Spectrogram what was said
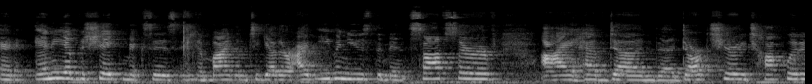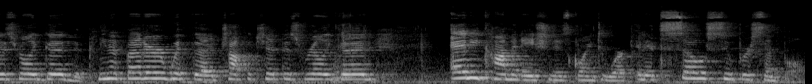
and any of the shake mixes and combine them together. I've even used the mint soft serve. I have done the dark cherry chocolate is really good. The peanut butter with the chocolate chip is really good. Any combination is going to work and it's so super simple.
